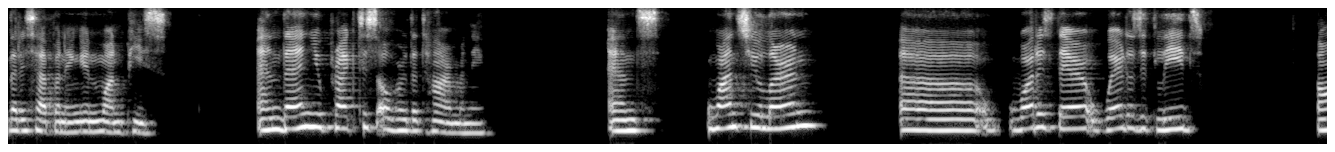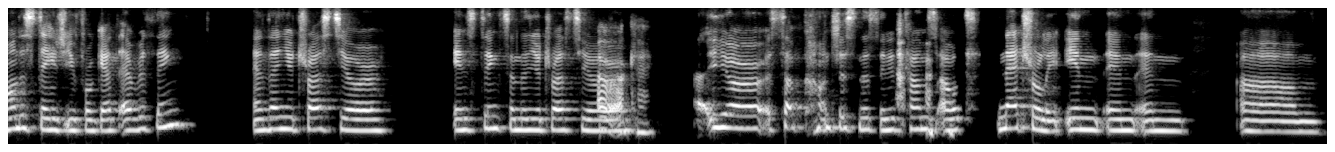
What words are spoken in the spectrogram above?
that is happening in one piece. And then you practice over that harmony. And once you learn what is there where does it lead on the stage you forget everything and then you trust your instincts and then you trust your oh, okay. your subconsciousness and it comes out naturally in in in um,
